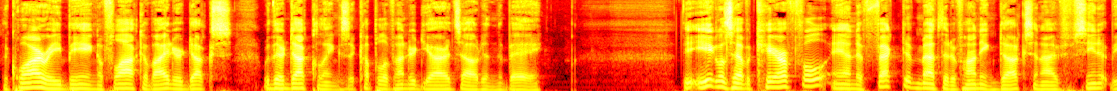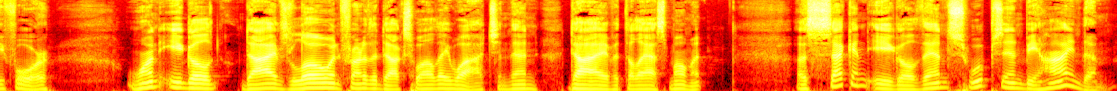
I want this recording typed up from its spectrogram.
The quarry being a flock of eider ducks with their ducklings a couple of hundred yards out in the bay. The eagles have a careful and effective method of hunting ducks, and I've seen it before. One eagle dives low in front of the ducks while they watch, and then dive at the last moment. A second eagle then swoops in behind them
